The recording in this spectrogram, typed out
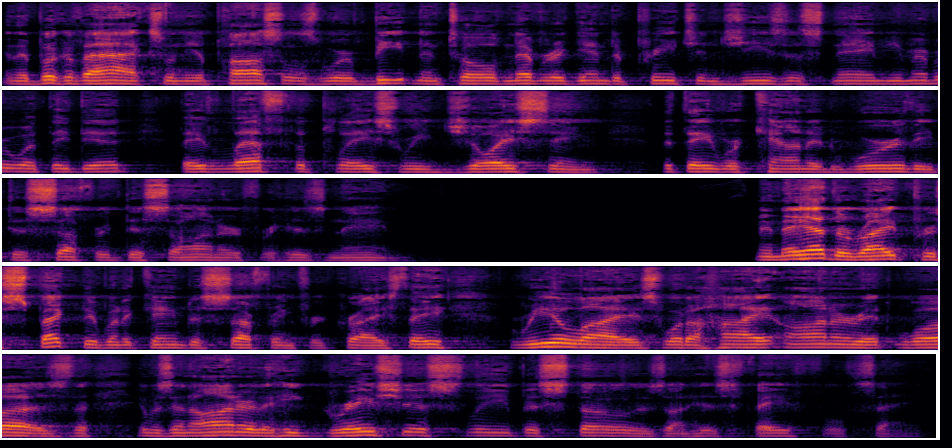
In the book of Acts, when the apostles were beaten and told never again to preach in Jesus' name, you remember what they did? They left the place rejoicing that they were counted worthy to suffer dishonor for his name. I mean, they had the right perspective when it came to suffering for Christ. They realized what a high honor it was. It was an honor that he graciously bestows on his faithful saints.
